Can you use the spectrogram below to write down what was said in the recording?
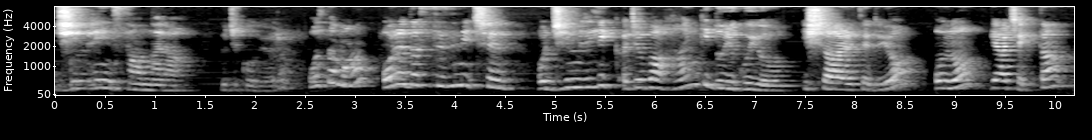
cimri insanlara gıcık oluyorum. O zaman orada sizin için o cimrilik acaba hangi duyguyu işaret ediyor? Onu gerçekten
